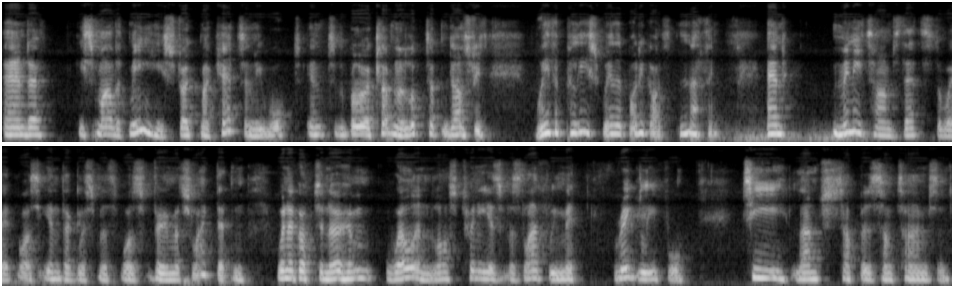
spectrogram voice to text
And uh, he smiled at me, he stroked my cat, and he walked into the Bulawayo Club and I looked up and down the street. Where the police? Where the bodyguards? Nothing. And many times that's the way it was. Ian Douglas Smith was very much like that. And when I got to know him well in the last 20 years of his life, we met regularly for tea, lunch, suppers sometimes, and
